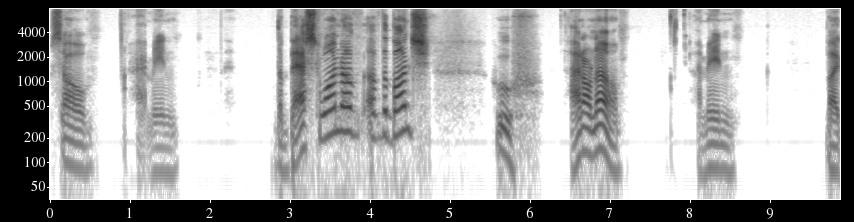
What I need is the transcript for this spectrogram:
So, I mean, the best one of, of the bunch? Whew, I don't know. I mean, but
